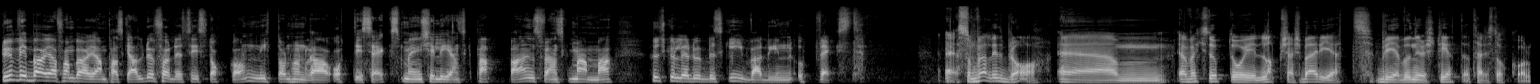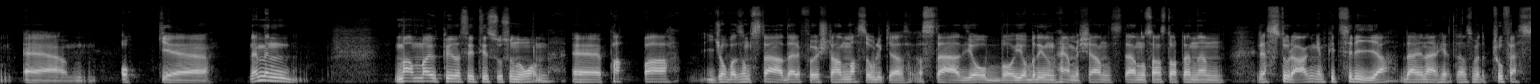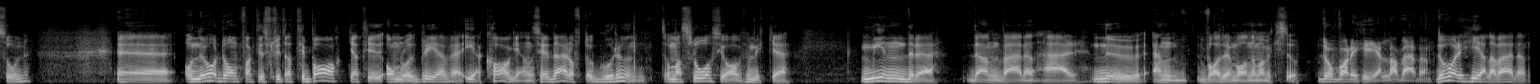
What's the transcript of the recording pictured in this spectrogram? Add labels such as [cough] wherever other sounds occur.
Du, vi börjar från början, Pascal. Du föddes i Stockholm 1986 med en chilensk pappa, en svensk mamma. Hur skulle du beskriva din uppväxt? Eh, som väldigt bra. Ehm, jag växte upp då i Lappkärrsberget bredvid universitetet här i Stockholm. Ehm, och, eh, nej men, mamma utbildade sig till socionom. Eh, pappa jobbade som städare först. Han hade massa olika städjobb och jobbade inom hemtjänsten. Och sen startade han en restaurang, en pizzeria där i närheten som heter Professorn. Eh, och nu har de faktiskt flyttat tillbaka till området bredvid, Ekhagen. Så jag är där ofta och går runt. Och man slås ju av hur mycket mindre den världen är nu än vad den var när man växte upp. Då var det hela världen. Då var det hela världen.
